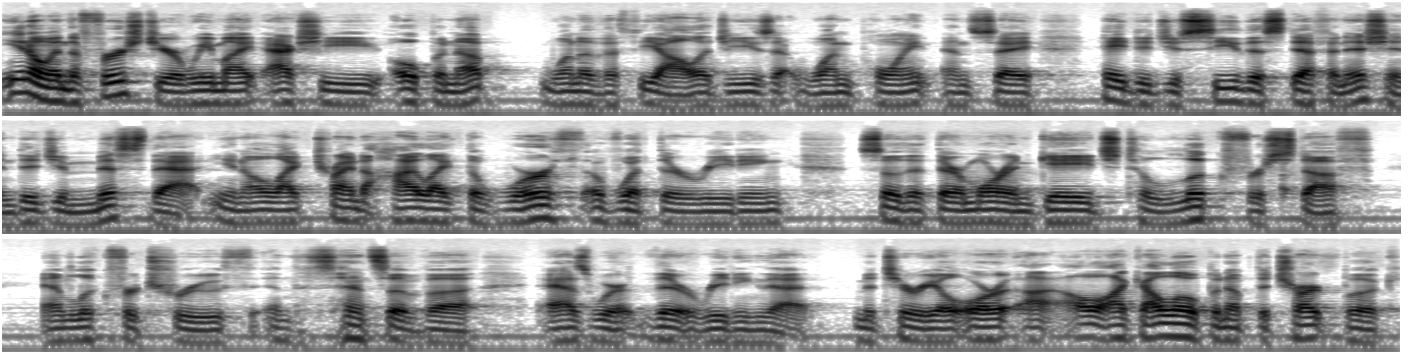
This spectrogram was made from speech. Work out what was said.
You know, in the first year, we might actually open up one of the theologies at one point and say, "Hey, did you see this definition? Did you miss that?" You know, like trying to highlight the worth of what they're reading so that they're more engaged to look for stuff and look for truth in the sense of uh, as we're they're reading that material. Or I'll, like I'll open up the chart book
